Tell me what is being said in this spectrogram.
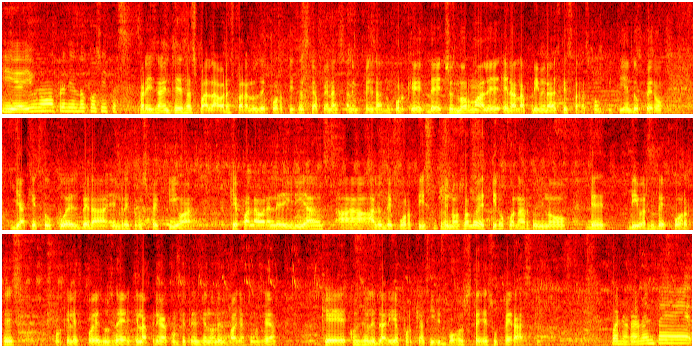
y, ahí uno va aprendiendo cositas. Precisamente esas palabras para los deportistas que apenas están empezando, porque de hecho es normal, eh, era la primera vez que estabas compitiendo, pero ya que tú puedes ver en retrospectiva, ¿qué palabras le dirías a, a los deportistas, no solo de tiro con arco, sino de diversos deportes, porque les puede suceder que en la primera competencia no les vaya como sea? ¿Qué consejo les daría? Porque así vos te superaste. Bueno, realmente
